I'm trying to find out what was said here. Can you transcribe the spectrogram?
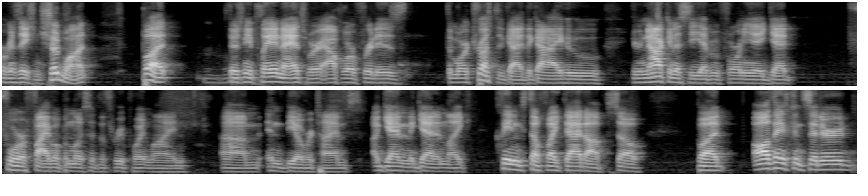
organization should want. But Mm-hmm. There's gonna be plenty of nights where Al Horford is the more trusted guy, the guy who you're not going to see Evan Fournier get four or five open looks at the three point line um, in the overtimes again and again, and like cleaning stuff like that up. So, but all things considered,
